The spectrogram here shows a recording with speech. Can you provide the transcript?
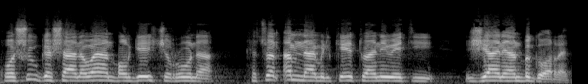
خۆشی و گەشانەوەیان بەڵگەیەکی ڕوونە کە چۆن ئەم نامیلکەیە توانیوێتی ژیانیان بگۆڕێت،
